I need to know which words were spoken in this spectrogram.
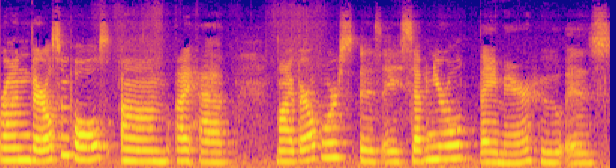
run barrels and poles. Um, I have my barrel horse is a seven-year-old bay mare who is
